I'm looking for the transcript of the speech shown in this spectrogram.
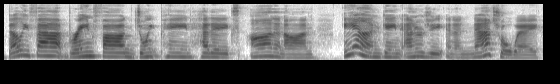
belly fat, brain fog, joint pain, headaches, on and on, and gain energy in a natural way,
